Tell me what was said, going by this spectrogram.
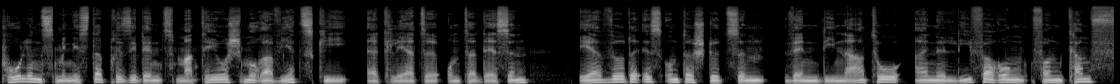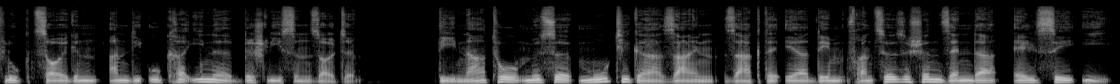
Polens Ministerpräsident Mateusz Morawiecki erklärte unterdessen, er würde es unterstützen, wenn die NATO eine Lieferung von Kampfflugzeugen an die Ukraine beschließen sollte. Die NATO müsse mutiger sein, sagte er dem französischen Sender LCI.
